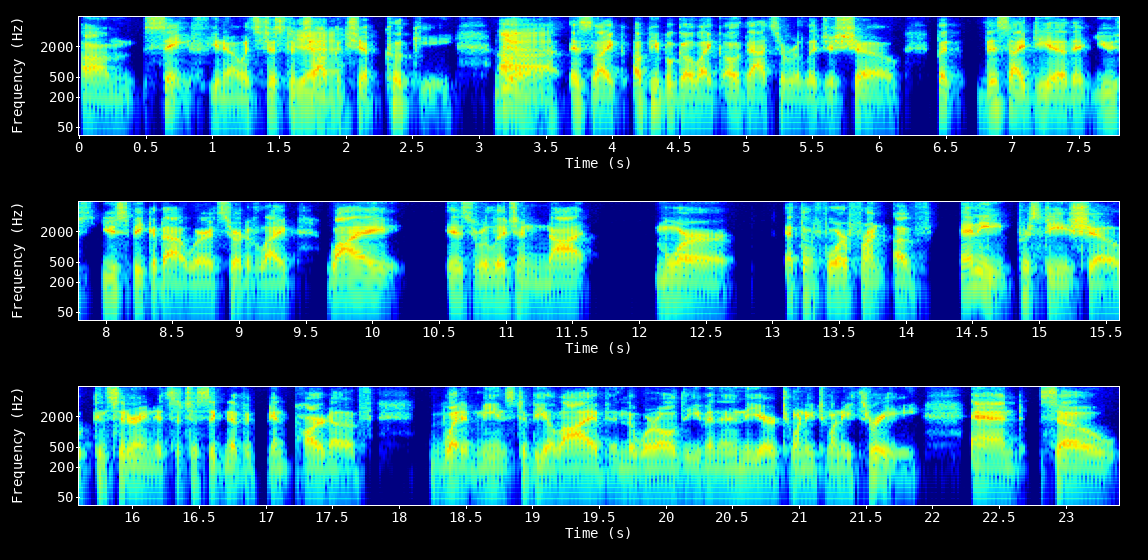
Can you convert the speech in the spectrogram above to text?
um safe, you know, it's just a Yeah. chocolate chip cookie. Yeah. Uh, is like oh people go like, oh, that's a religious show. But this idea that you you speak about where it's sort of like, why is religion not more at the forefront of any prestige show, considering it's such a significant part of what it means to be alive in the world, even in the year 2023. And so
